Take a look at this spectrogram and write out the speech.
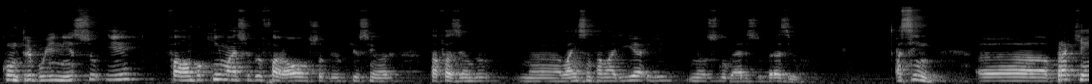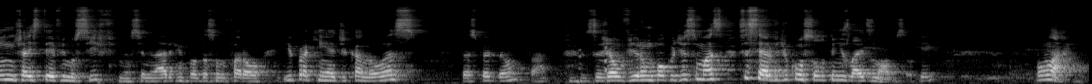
contribuir nisso e falar um pouquinho mais sobre o farol, sobre o que o Senhor está fazendo na, lá em Santa Maria e em outros lugares do Brasil. Assim, Ah, para quem já esteve no CIF, no Seminário de Implantação do Farol, e para quem é de Canoas, peço perdão, tá? Vocês já ouviram um pouco disso, mas se serve de consolo, tem slides novos, ok? Vamos lá.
